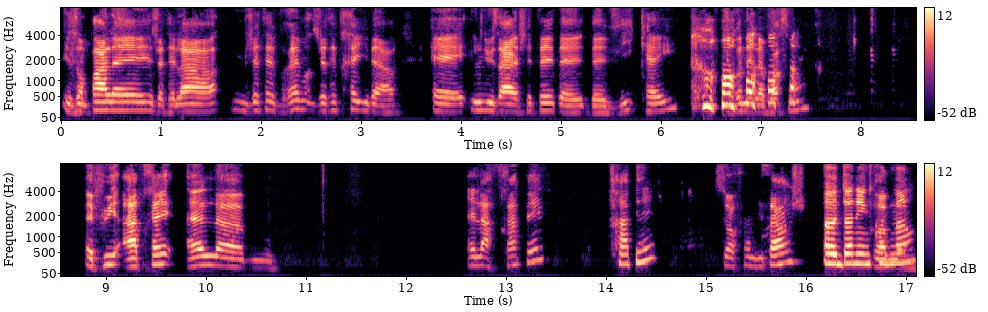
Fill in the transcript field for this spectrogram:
Ils ont parlé, j'étais là, j'étais vraiment, j'étais très hiver. Et il nous a acheté des, des VK, connais la boisson. Et puis après, elle, euh, elle a frappé Frappé? sur son visage. Euh, donner un coup de main?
